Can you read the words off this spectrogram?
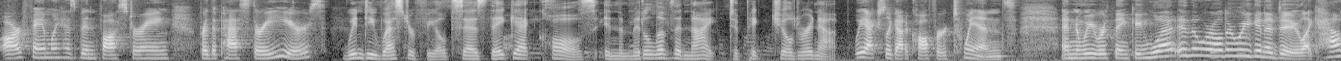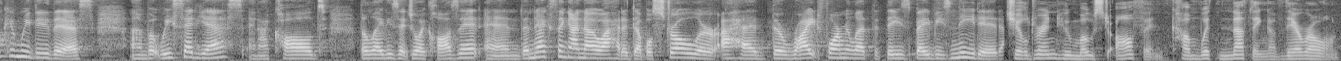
Our family has been fostering for the past three years. Wendy Westerfield says they get calls in the middle of the night to pick children up. We actually got a call for twins, and we were thinking, what in the world are we going to do? Like, how can we do this? Um, but we said yes, and I called the ladies at Joy Closet, and the next thing I know, I had a double stroller. I had the right formula that these babies needed. Children who most often come with nothing of their own,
